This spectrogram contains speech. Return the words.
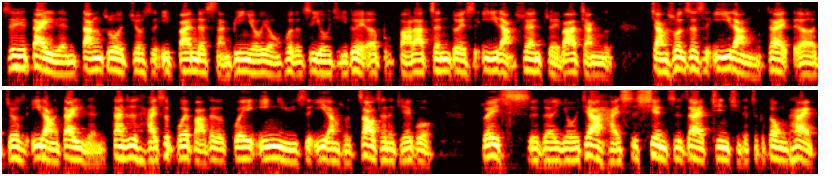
这些代理人当作就是一般的伞兵游勇或者是游击队，而不把它针对是伊朗。虽然嘴巴讲讲说这是伊朗在呃就是伊朗的代理人，但是还是不会把这个归因于是伊朗所造成的结果，所以使得油价还是限制在近期的这个动态。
